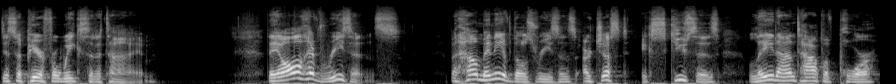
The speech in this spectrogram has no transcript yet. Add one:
disappear for weeks at a time. They all have reasons, but how many of those reasons are just excuses laid on top of poor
